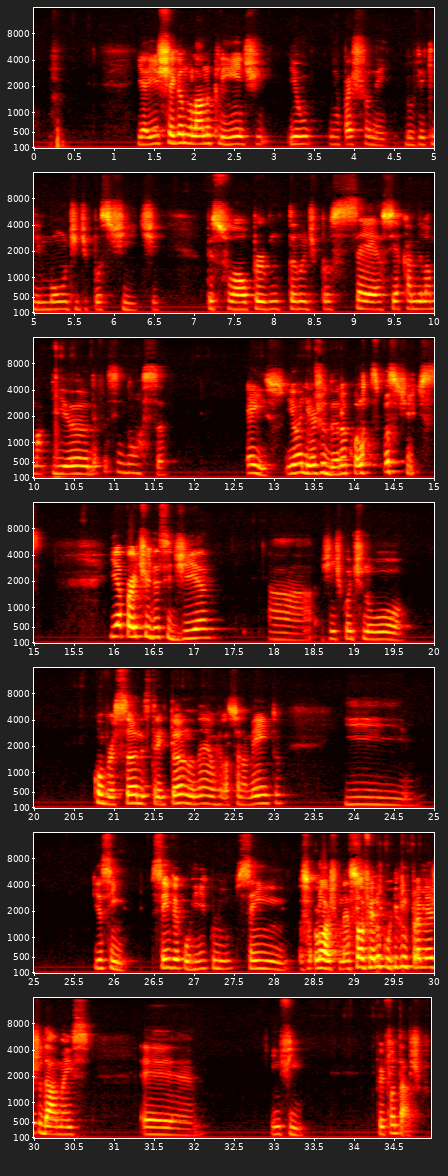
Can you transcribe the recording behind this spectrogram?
E aí chegando lá no cliente, eu me apaixonei. Eu vi aquele monte de post-it, pessoal perguntando de processo e a Camila mapeando. Eu falei assim, nossa, é isso. E eu ali ajudando a colar os post-its. E a partir desse dia, a gente continuou conversando, estreitando né, o relacionamento. E, e assim, sem ver currículo, sem. Lógico, né? Só vendo currículo para me ajudar, mas. É, enfim, foi fantástico.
